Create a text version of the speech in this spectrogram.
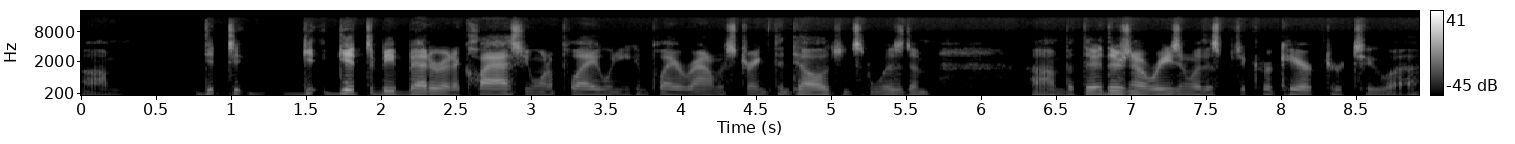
um, get to get, get to be better at a class you want to play when you can play around with strength, intelligence, and wisdom. Um, but there, there's no reason with this particular character to uh,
